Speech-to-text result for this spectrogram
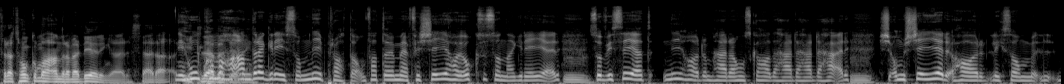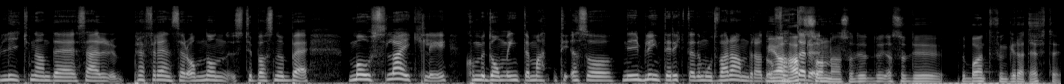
För att hon kommer ha andra värderingar, så här, Nej, hon kommer ha andra grejer som ni pratar om, fattar du menar? För tjejer har ju också sådana grejer. mm. Så vi säger att ni har de här, hon ska ha det här, det här, det här. Mm. Om tjejer har liksom liknande så här, preferenser om någon typ av snubbe, most likely kommer de inte, alltså ni blir inte riktade mot varandra då, Men jag har haft sådana, så det, det, alltså det, det har bara inte fungerat efter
